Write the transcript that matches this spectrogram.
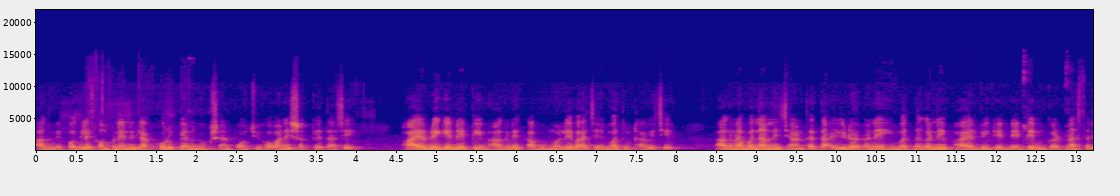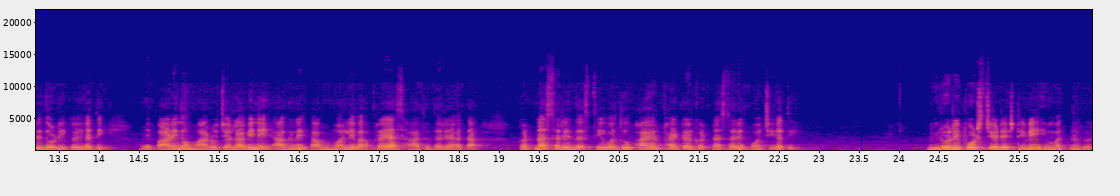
આગને પગલે કંપનીને લાખો રૂપિયાનું નુકસાન પહોંચ્યું હોવાની શક્યતા છે. ફાયર બ્રિગેડની ટીમ આગને કાબૂમાં લેવા જહેમત ઉઠાવે છે. આગના બનાવની જાણ થતાં ઈડર અને હિંમતનગરની ફાયર બ્રિગેડની ટીમ ઘટનાસ્થળે દોડી ગઈ હતી અને પાણીનો મારો ચલાવીને આગને કાબૂમાં લેવા પ્રયાસ હાથ ધર્યા હતા. ઘટનાસ્થળે દસથી વધુ ફાયર ફાઇટર ઘટનાસ્થળે પહોંચી હતી. બ્યુરો રિપોર્ટ્સ જેડેશ ટીવી, હિંમતનગર.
